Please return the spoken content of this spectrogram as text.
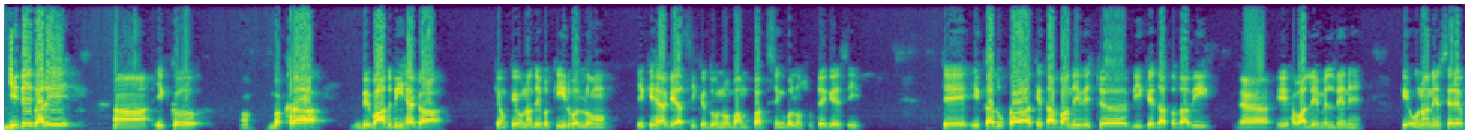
ਜਿਹਦੇ ਬਾਰੇ ਇੱਕ ਵੱਖਰਾ ਵਿਵਾਦ ਵੀ ਹੈਗਾ, ਕਿਉਂਕਿ ਉਹਨਾਂ ਦੇ ਵਕੀਲ ਵੱਲੋਂ ਇਹ ਕਿਹਾ ਗਿਆ ਸੀ ਕਿ ਦੋਨੋਂ ਬੰਬ ਭਗਤ ਸਿੰਘ ਵੱਲੋਂ ਸੁੱਟੇ ਗਏ ਸੀ। ਤੇ ਇੱਕਾ ਦੁੱਕਾ ਕਿਤਾਬਾਂ ਦੇ ਵਿੱਚ ਬੀਕੇ ਦੱਤ ਦਾ ਵੀ ਇਹ ਹਵਾਲੇ ਮਿਲਦੇ ਨੇ ਕਿ ਉਹਨਾਂ ਨੇ ਸਿਰਫ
